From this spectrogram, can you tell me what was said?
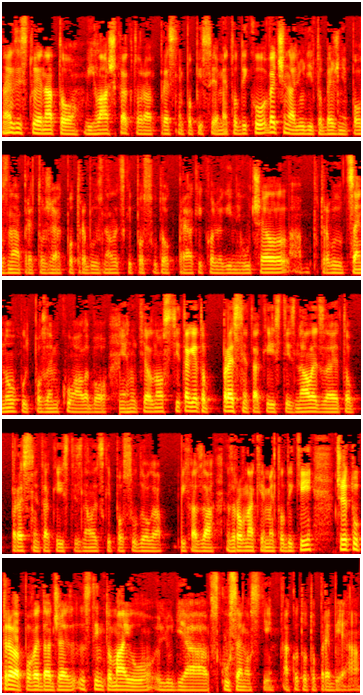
No existuje na to vyhláška, ktorá presne popisuje metodiku. Väčšina ľudí to bežne pozná, pretože ak potrebujú znalecký posudok pre akýkoľvek iný účel a potrebujú cenu, buď pozemku alebo nehnuteľnosti, tak je to presne taký istý znalec a je to presne taký istý znalecký posudok a vychádza z rovnakej metodiky. Čiže tu treba povedať, že s týmto majú ľudia skúsenosti, ako toto prebieha.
